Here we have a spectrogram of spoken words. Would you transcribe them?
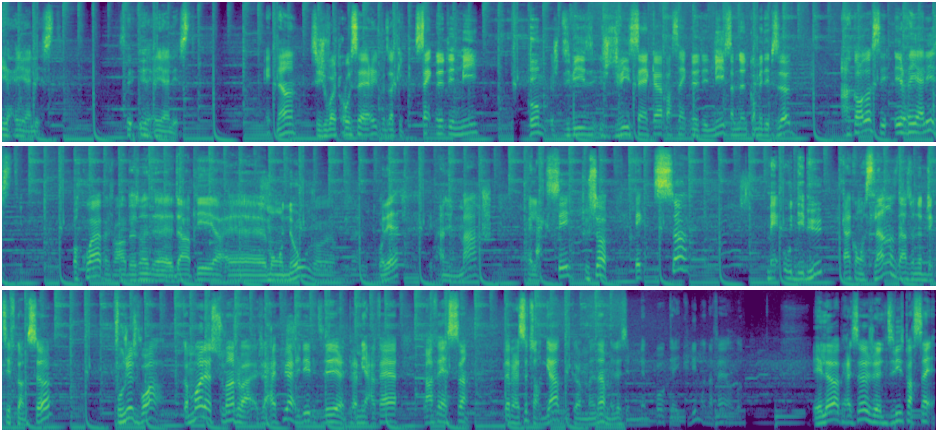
irréaliste. C'est irréaliste. Maintenant, si je vois trop serré, je vais dire, OK, 5 minutes et demie, boum, je divise, je divise 5 heures par 5 minutes et demie, ça me donne combien d'épisodes? Encore là, c'est irréaliste. Pourquoi? Ben, je vais avoir besoin d'emplir euh, mon eau, je vais avoir besoin de toilette, vais prendre une marche, relaxer, tout ça. Fait que ça, mais au début, quand on se lance dans un objectif comme ça, faut juste voir. Comme moi, là, souvent, j'aurais pu arriver et dire, première affaire, j'en fais 100. Là, après ça, tu regardes, t'es comme, non, mais là, c'est même pas calculé, mon affaire. Et là, après ça, je le divise par 5,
